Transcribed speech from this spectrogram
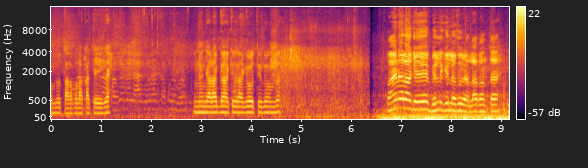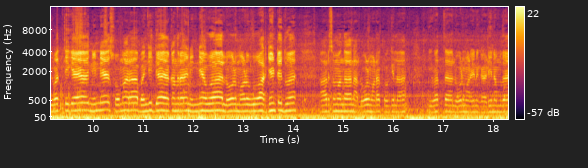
ಒಂದು ತಾಳಪಲ ಹಾಕತ್ತೆ ಈಗ. ಇನ್ನೊಂದು ಎರಡು ಹಗ್ಗ ಹಾಕಿದ್ರೆ ಹಾಗೆ ಹೋಗ್ತಿದ್ದು ಒಂದು. ಫೈನಲ್ ಆಗಿ ಬಿಲ್ ಗಿಲ್ ಅದು ಎಲ್ಲ ಬಂತ. ಇವತ್ತಿಗೆ ನಿನ್ನೆ ಸೋಮವಾರ ಬಂದಿದ್ದೆ ಯಾಕಂದ್ರೆ ನಿನ್ನೆ ಅವ ಲೋಡ್ ಮಾಡುವು ಅರ್ಜೆಂಟ್ ಇದ್ವು. ಅದ್ರ ಸಂಬಂಧ ನಾ ಲೋಡ್ ಮಾಡಕ್ಕೆ ಹೋಗಿಲ್ಲ. ಇವತ್ತು ಲೋಡ್ ಮಾಡೀನಿ ಗಾಡಿ ನಮ್ದು.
